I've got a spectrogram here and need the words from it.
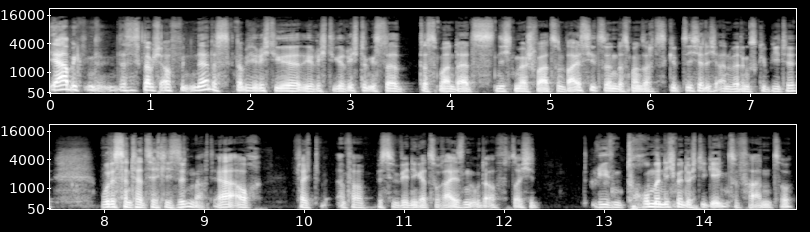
ja, aber das ist, glaube ich, auch, ne, das ist, glaube ich, die richtige, die richtige Richtung ist da, dass man da jetzt nicht mehr schwarz und weiß sieht, sondern dass man sagt, es gibt sicherlich Anwendungsgebiete, wo das dann tatsächlich Sinn macht. Ja, auch vielleicht einfach ein bisschen weniger zu reisen oder auf solche Riesentrumme nicht mehr durch die Gegend zu fahren und so.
